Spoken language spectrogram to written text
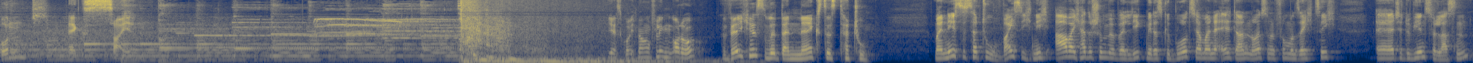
und Exile. Jesko, ich mache einen flinken Otto. Welches wird dein nächstes Tattoo? Mein nächstes Tattoo, weiß ich nicht, aber ich hatte schon überlegt, mir das Geburtsjahr meiner Eltern 1965 äh, tätowieren zu lassen.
